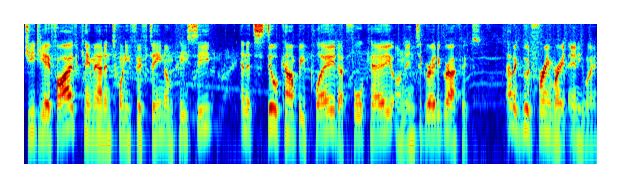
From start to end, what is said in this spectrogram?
GTA 5 came out in 2015 on PC, and it still can't be played at 4K on integrated graphics. At a good frame rate anyway.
